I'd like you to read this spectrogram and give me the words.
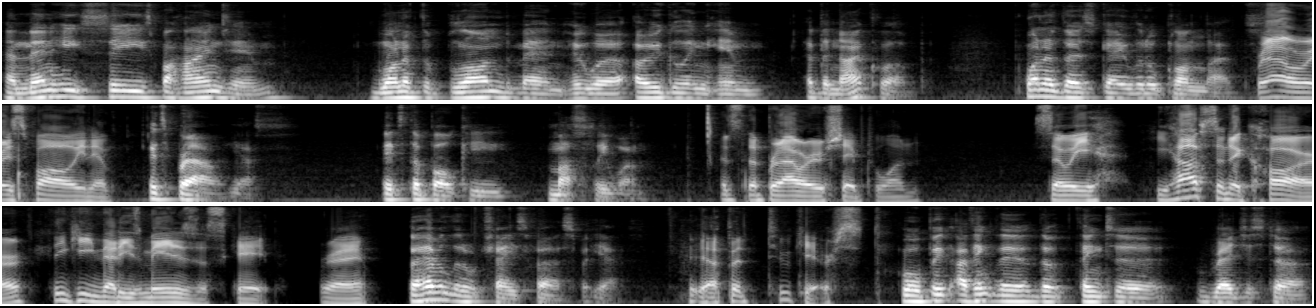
And then he sees behind him one of the blonde men who were ogling him at the nightclub. One of those gay little blonde lads. Brower is following him. It's Brow, yes. It's the bulky, muscly one. It's the Brower shaped one. So he he hops in a car thinking that he's made his escape, right? They have a little chase first, but yes. Yeah, but who cares? Well, big. I think the the thing to register.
